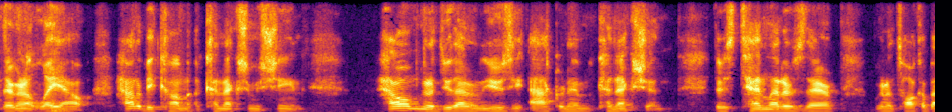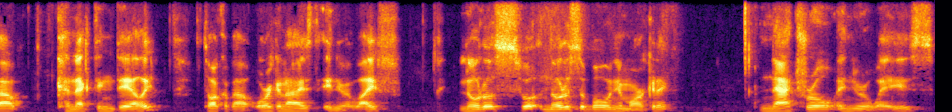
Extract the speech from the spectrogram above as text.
They're going to lay out how to become a connection machine. How I'm going to do that, I'm going to use the acronym connection. There's 10 letters there. We're going to talk about connecting daily, talk about organized in your life, notice, noticeable in your marketing, natural in your ways,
